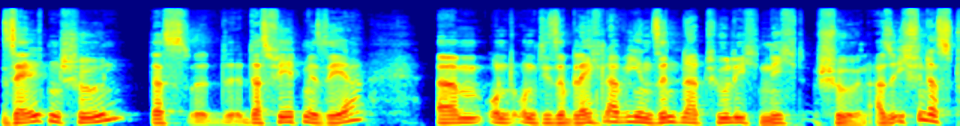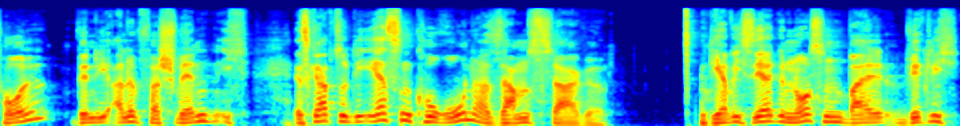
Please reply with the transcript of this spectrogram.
selten schön. Das, das fehlt mir sehr. Ähm, und, und diese Blechlawinen sind natürlich nicht schön. Also ich finde das toll, wenn die alle verschwenden. Ich, es gab so die ersten Corona-Samstage. Die habe ich sehr genossen, weil wirklich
